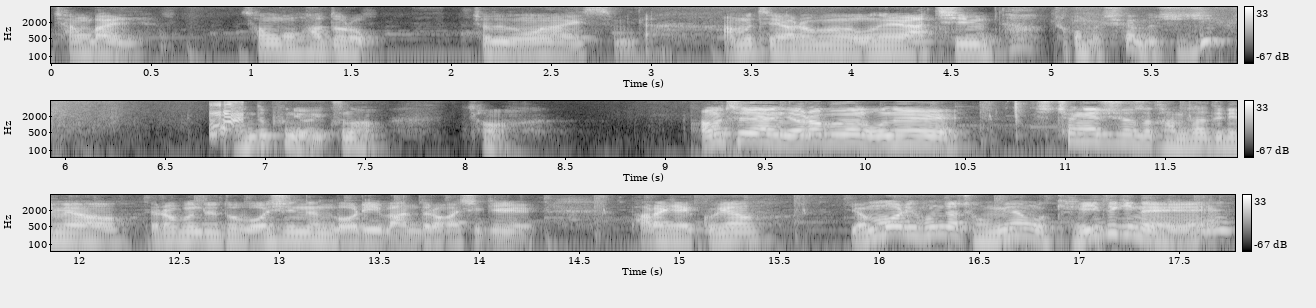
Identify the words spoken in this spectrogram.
장발 성공하도록 저도 응원하겠습니다. 아무튼 여러분 오늘 아침 헉, 잠깐만 시간 몇 시지? 핸드폰이 여기 있구나. 잠깐. 아무튼 여러분 오늘 시청해주셔서 감사드리며 여러분들도 멋있는 머리 만들어 가시길 바라겠고요. 옆머리 혼자 정리한 거 개이득이네.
